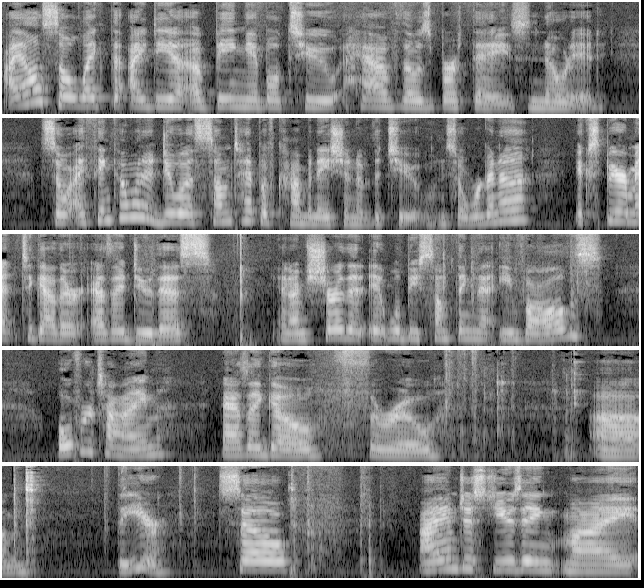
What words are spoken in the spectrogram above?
I also like the idea of being able to have those birthdays noted so I think I want to do a, some type of combination of the two. And so we're going to experiment together as I do this. And I'm sure that it will be something that evolves over time as I go through um, the year. So I am just using my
